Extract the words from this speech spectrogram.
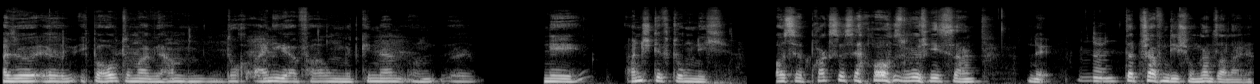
Also äh, ich behaupte mal, wir haben doch einige Erfahrungen mit Kindern und äh, nee, Anstiftung nicht. Aus der Praxis heraus würde ich sagen, nee, Nein. das schaffen die schon ganz alleine.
